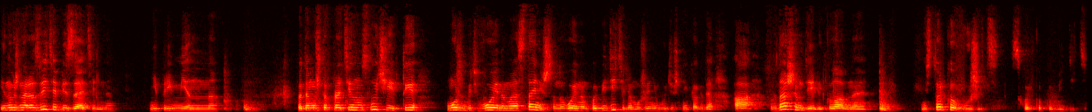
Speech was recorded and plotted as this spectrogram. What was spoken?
И нужно развить обязательно, непременно, потому что в противном случае ты, может быть, воином и останешься, но воином-победителем уже не будешь никогда. А в нашем деле главное не столько выжить, сколько победить.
